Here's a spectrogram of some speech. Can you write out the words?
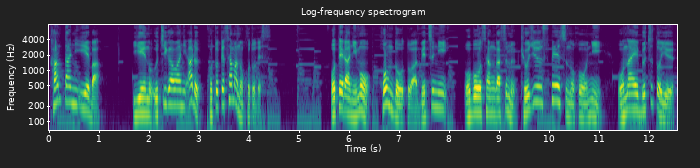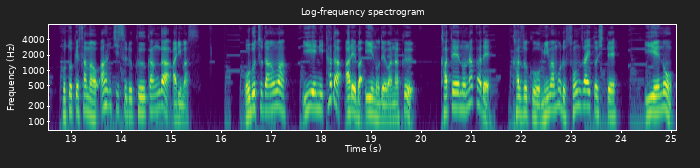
簡単に言えば家の内側にある仏様のことです。お寺にも本堂とは別にお坊さんが住む居住スペースの方にお内仏という仏様を安置する空間があります。お仏壇は家にただあればいいのではなく、家庭の中で家族を見守る存在として、家の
